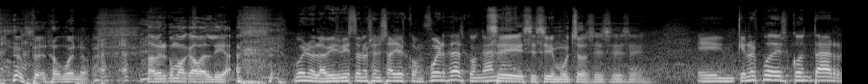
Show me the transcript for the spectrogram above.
pero bueno, a ver cómo acaba el día. Bueno, lo habéis visto en los ensayos con fuerzas, con ganas. Sí, sí, sí, mucho, sí, sí, sí. Eh, ¿Qué nos puedes contar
